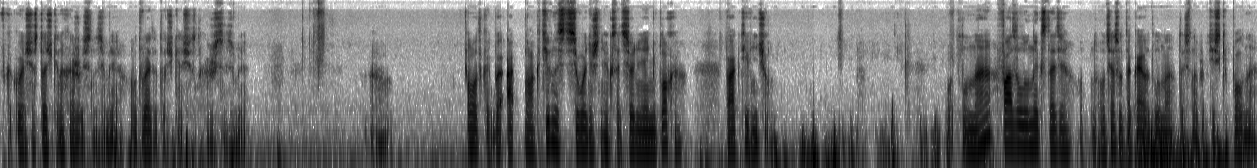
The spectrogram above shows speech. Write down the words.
В какой я сейчас точке нахожусь на Земле. Вот в этой точке я сейчас нахожусь на Земле. Вот как бы а, ну, активность сегодняшняя. Кстати, сегодня я неплохо поактивничал. Луна. Фаза Луны, кстати. Вот, вот сейчас вот такая вот Луна. То есть она практически полная.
